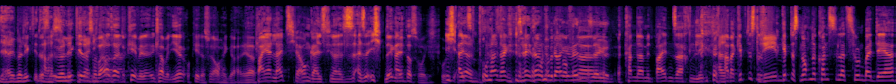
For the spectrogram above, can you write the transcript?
Ja, überleg dir das, Aber es überleg dir wird das Auf meiner Seite, okay, wenn, klar, wenn ihr, okay, das wäre auch egal. Ja, Bayern Leipzig wäre auch ein geiles Finale. Das ist, also ich, Nee, gewinnt das ruhig. Ist cool. ich Ja, als ein Pokal, gewinnen. Sehr gut. kann da mit beiden Sachen leben. Also Aber gibt es, Bremen- gibt es noch eine Konstellation, bei der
